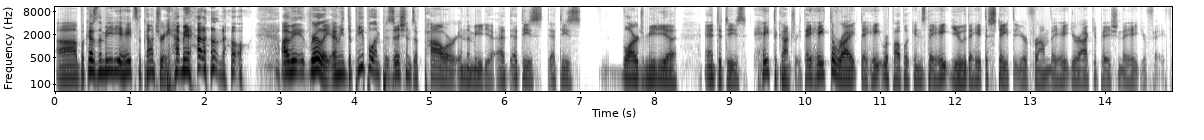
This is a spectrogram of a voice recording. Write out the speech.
Uh, because the media hates the country. I mean, I don't know. I mean, really. I mean, the people in positions of power in the media at, at these at these large media entities hate the country. They hate the right. They hate Republicans. They hate you. They hate the state that you're from. They hate your occupation. They hate your faith.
